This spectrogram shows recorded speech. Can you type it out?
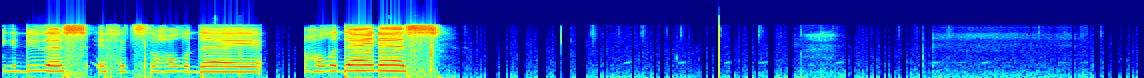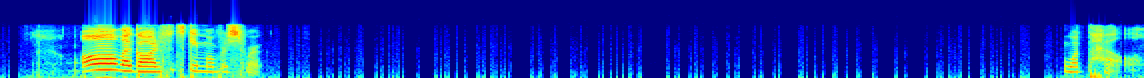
you can do this if it's the holiday, holidayness. Oh my god, if it's game over, swear. What the hell?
